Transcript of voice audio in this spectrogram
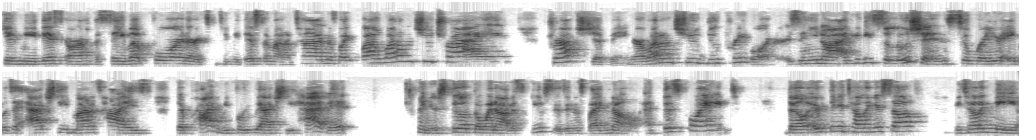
give me this, or I have to save up for it, or it's going to me this amount of time. It's like, well, why don't you try drop shipping, or why don't you do pre-orders? And you know, I give these solutions to where you're able to actually monetize the product before you actually have it and you're still throwing out excuses. And it's like, no, at this point, though, everything you're telling yourself, you're telling me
